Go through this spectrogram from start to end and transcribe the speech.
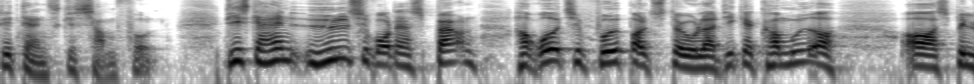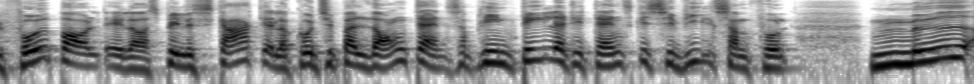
det danske samfund. De skal have en ydelse, hvor deres børn har råd til fodboldstøvler. De kan komme ud og, og spille fodbold, eller spille skak, eller gå til ballondans og blive en del af det danske civilsamfund. Møde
